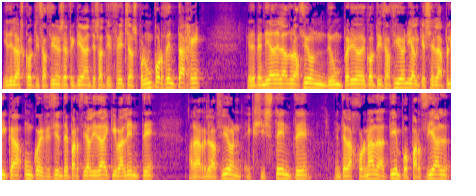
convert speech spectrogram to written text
y de las cotizaciones efectivamente satisfechas por un porcentaje que dependía de la duración de un periodo de cotización y al que se le aplica un coeficiente de parcialidad equivalente a la relación existente entre la jornada a tiempo parcial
